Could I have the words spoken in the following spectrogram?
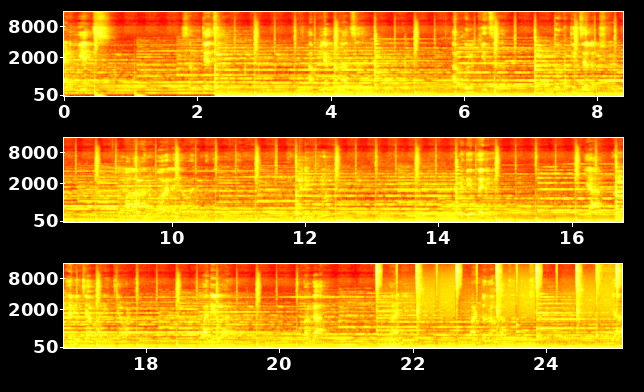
आणि हेच समतेच आपलेपणाचं आपुलकीचं भक्तीचं लक्ष तुम्हाला अनुभवायला यावायला मदत मिळते आणि म्हणून कधीतरी या पंढरीच्या वारीच्या वाट वारीला बघा आणि पांडुरंगाचं दर्शन या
